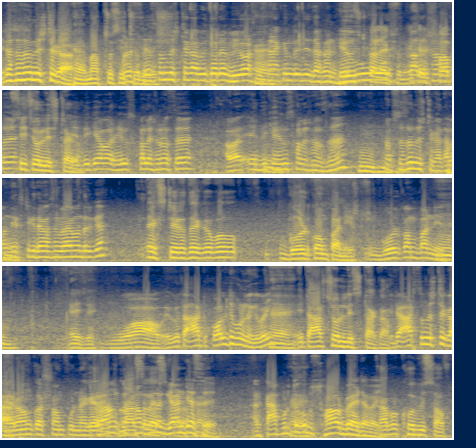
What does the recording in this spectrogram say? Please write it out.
এটা ছেচল্লিশ টাকা? হ্যাঁ, মাত্র মানে 46 টাকা ভিতরে ভিউয়ার্স হ্যাঁ। এখানে কিন্তু যে দেখেন হিউজ কালেকশন সব। ছিচল্লিশ টাকা। এদিকে আবার হিউজ কালেকশন আছে আবার এদিকে হিউজ কালেকশন আছে হ্যাঁ? সব টাকা। তাহলে নেক্সট কি ভাই আমাদেরকে? নেক্সট এটা গোল্ড কোম্পানির গোল্ড কোম্পানি এই যে। ওয়াও এগুলো তো নাকি ভাই? হ্যাঁ এটা আটচল্লিশ টাকা। এটা আটচল্লিশ টাকা? হ্যাঁ, রং কর সম্পূর্ণ গ্যারান্টি গ্যারান্টি আছে। আর কাপড় তো খুব সফট ভাই এটা ভাই। কাপড় খুবই সফট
